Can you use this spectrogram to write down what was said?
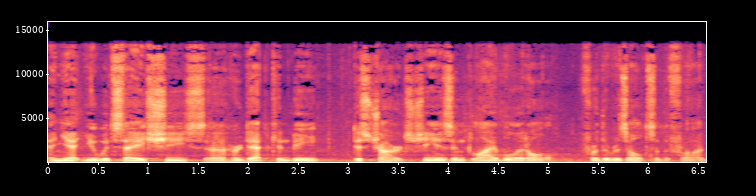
and yet you would say she's uh, her debt can be discharged. She isn't liable at all for the results of the fraud.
